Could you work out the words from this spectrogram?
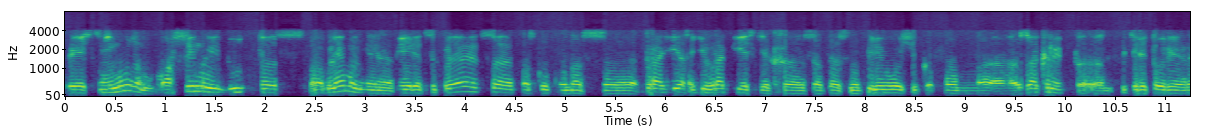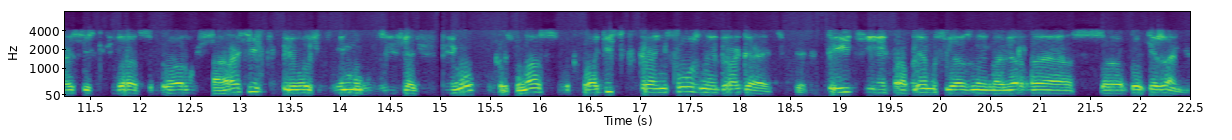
привезти не можем. Машины идут с проблемами, перецепляются, поскольку у нас э, проезд европейских, э, соответственно, перевозчиков, он э, закрыт по территории Российской Федерации Беларусь. А российские перевозчики не могут заезжать в Европу. То есть у нас логистика крайне сложная и дорогая теперь. Третьи проблемы связаны, наверное, с платежами.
